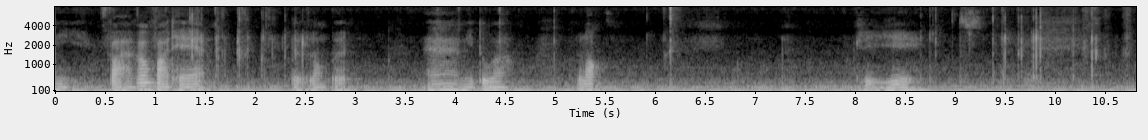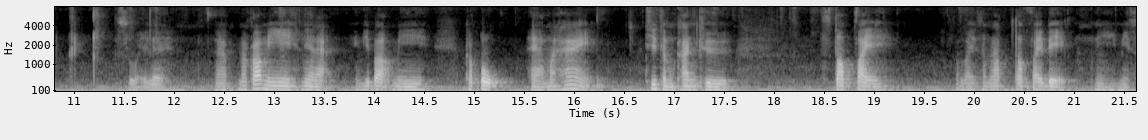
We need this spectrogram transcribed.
นี่ฝาก็ฝาแท้ เปิดลองเปิด อ่า มีตัวล็อกโอเคสวยเลยนะครับ แล้วก็มีเนี่ยแหละ อย่างที่บอกมีกระปุกแถมมาให้ที่สำคัญคือสต็อปไฟเอาไว้สำหรับสต็อปไฟเบรกนี่มีส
